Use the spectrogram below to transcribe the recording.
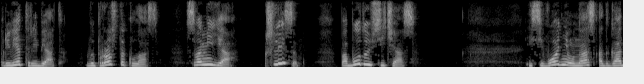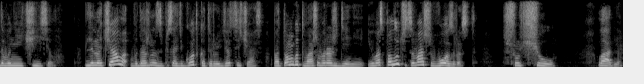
Привет, ребят! Вы просто класс! С вами я, Кшлисом. Побуду сейчас. И сегодня у нас отгадывание чисел. Для начала вы должны записать год, который идет сейчас, потом год вашего рождения, и у вас получится ваш возраст. Шучу. Ладно,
